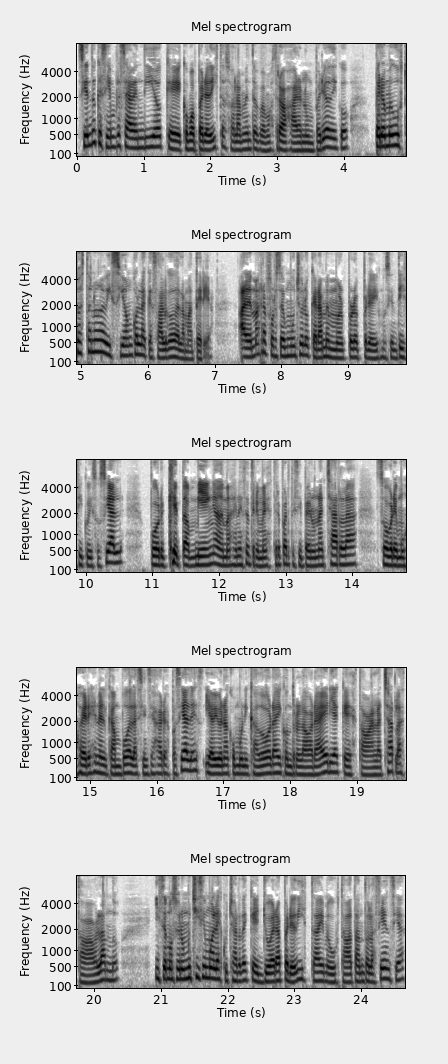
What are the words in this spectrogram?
Siento que siempre se ha vendido que como periodista solamente podemos trabajar en un periódico, pero me gustó esta nueva visión con la que salgo de la materia. Además, reforcé mucho lo que era memoria por el periodismo científico y social, porque también, además, en este trimestre participé en una charla sobre mujeres en el campo de las ciencias aeroespaciales y había una comunicadora y controladora aérea que estaba en la charla, estaba hablando, y se emocionó muchísimo al escuchar de que yo era periodista y me gustaba tanto la ciencia,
